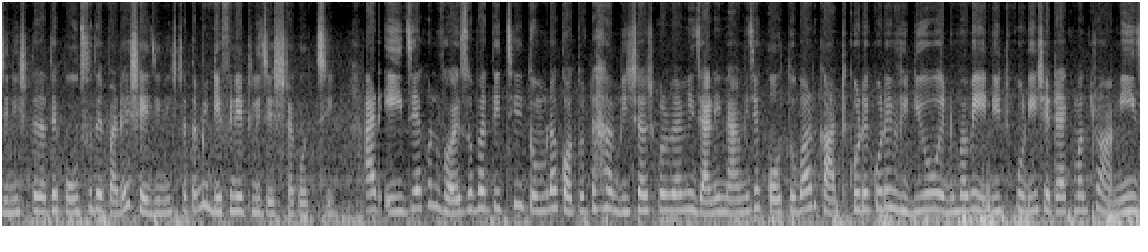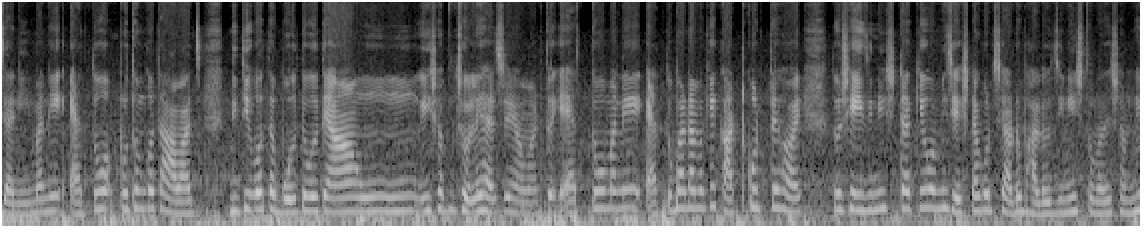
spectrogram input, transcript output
জিনিসটা যাতে পৌঁছতে পারে সেই জিনিসটা তো আমি ডেফিনেটলি চেষ্টা করছি। আর এই যে এখন ভয়েস ওভার দিচ্ছি, তোমরা কতটা বিশ্বাস করবে আমি জানি না। আমি যে কতবার কাট করে করে ভিডিও এরমভাবে এডিট করি, সেটা একমাত্র আমিই জানি। মানে এত প্রথম কথা আওয়াজ, দ্বিতীয় কথা বলতে বলতে, আ, উ এইসব চলে আসে আমার। তো এত মানে এতবার আমাকে কাট করতে হয়, তো সেই জিনিসটাকেও আমি চেষ্টা করছি আরও ভালো জিনিস তোমাদের সামনে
